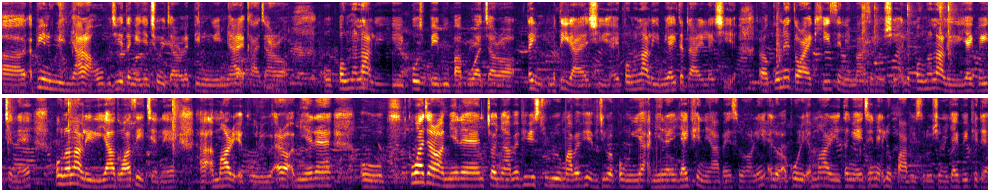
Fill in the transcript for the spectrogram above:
အာအပြင်လူတွေများတာဟိုပကြီးတငယ်ချင်းချို့ကြတော့လေပြင်လူတွေများတဲ့အခါကျတော့ဟိုပုံလှလှလေး post ပေးဖို့ပါပို့ကကြတော့တိတ်မတိတာလည်းရှိတယ်အဲပုံလှလှလေးမရိုက်တတ်တာတွေလည်းရှိတယ်အဲ့တော့ကိုနဲ့သွားတဲ့ခီးစင်တွေမှာဆိုလို့ရှိရင်အဲ့လိုပုံလှလှလေးတွေရိုက်ပေးခြင်းနဲ့ပုံလှလှလေးတွေရသွားစေခြင်းနဲ့အမတွေအကိုတွေကိုအဲ့တော့အမြဲတမ်းဟိုကိုကကြတော့အမြဲတမ်းကြော်ညာပဲဖြစ်ဖြစ်စတူဒီယိုမှာပဲဖြစ်ဖြစ်ပြီးတော့ပုံတွေကအမြဲတမ်းရိုက်ဖြစ်နေရပဲဆိုတော့လေအဲ့လိုအကိုတွေအမတွေတငယ်ချင်းတွေအဲ့လိုပါပြီဆိုလို့ရှိရင်ရိုက်ပေးဖြစ်တယ်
